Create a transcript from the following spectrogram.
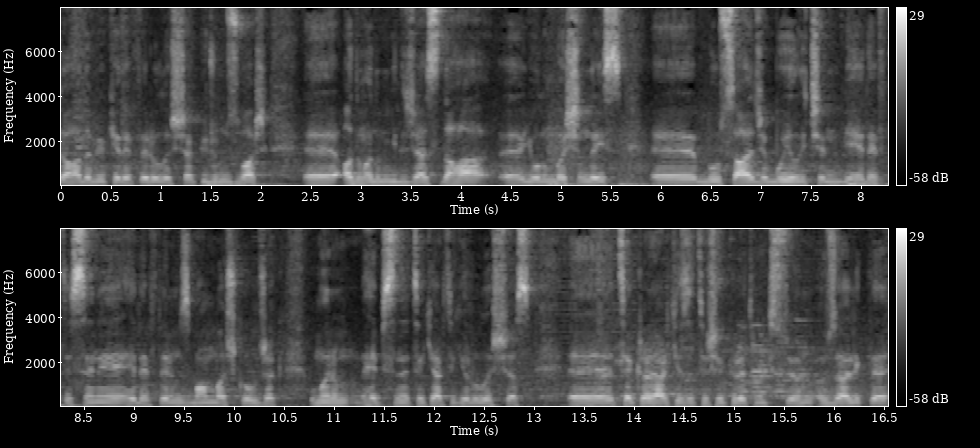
Daha da büyük hedeflere ulaşacak gücümüz var. Ee, adım adım gideceğiz. Daha e, yolun başındayız. Ee, bu sadece bu yıl için bir hedefti. Seneye hedeflerimiz bambaşka olacak. Umarım hepsine teker teker ulaşacağız. Ee, tekrar herkese teşekkür etmek istiyorum. Özellikle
